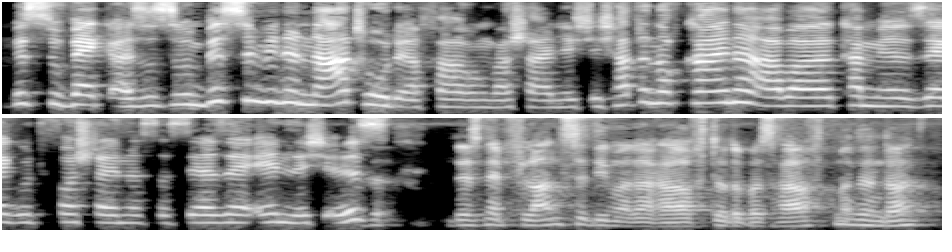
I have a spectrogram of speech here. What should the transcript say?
bist du weg. Also es ist so ein bisschen wie eine Nahtoderfahrung wahrscheinlich. Ich hatte noch keine, aber kann mir sehr gut vorstellen, dass das sehr, sehr ähnlich ist. Das ist eine Pflanze, die man da raucht, oder was raucht man denn da?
